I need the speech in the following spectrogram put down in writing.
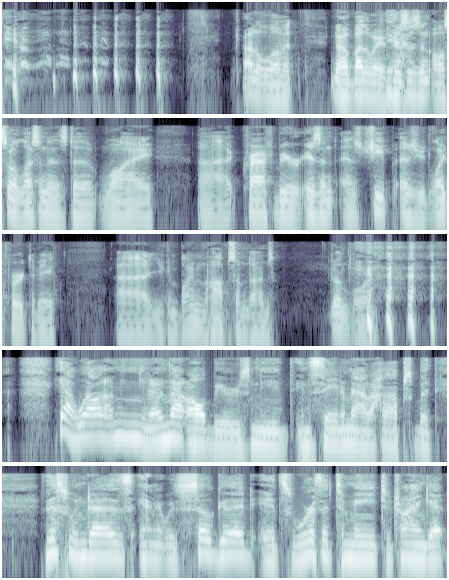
Gotta love it. Now, by the way, if yeah. this isn't also a lesson as to why uh, craft beer isn't as cheap as you'd like for it to be, uh, you can blame the hops sometimes. Good lord. yeah, well, I mean, you know, not all beers need insane amount of hops, but this one does, and it was so good, it's worth it to me to try and get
